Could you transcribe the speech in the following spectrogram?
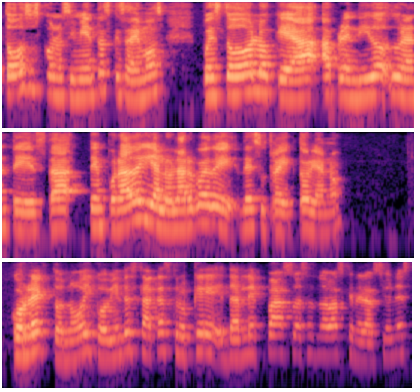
todos sus conocimientos, que sabemos pues todo lo que ha aprendido durante esta temporada y a lo largo de su trayectoria, ¿no? Correcto, ¿no? Y como bien destacas, creo que darle paso a esas nuevas generaciones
